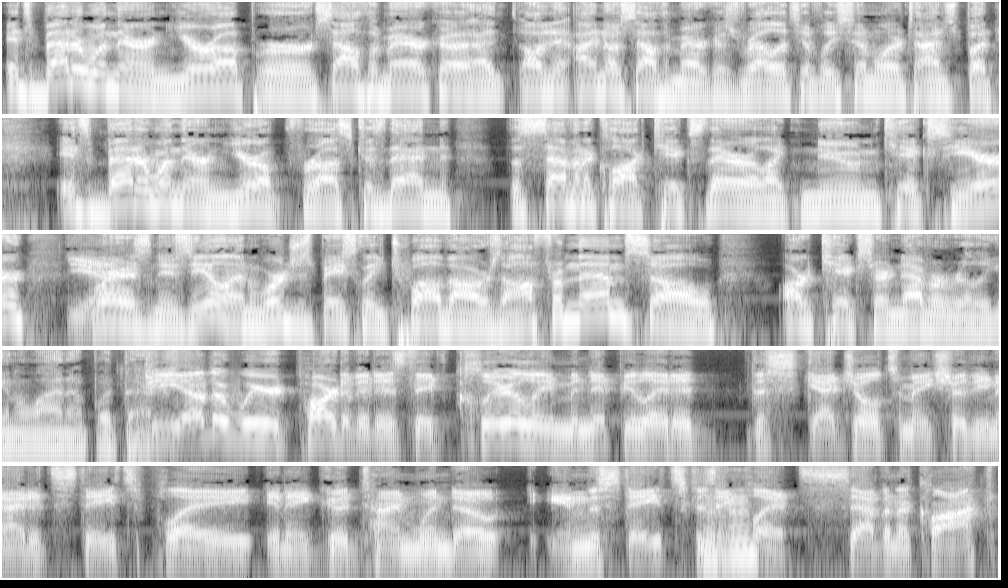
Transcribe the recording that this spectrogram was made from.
It's better when they're in Europe or South America. I, I know South America is relatively similar times, but it's better when they're in Europe for us because then the seven o'clock kicks there are like noon kicks here. Yeah. Whereas New Zealand, we're just basically twelve hours off from them, so our kicks are never really going to line up with that. The other weird part of it is they've clearly manipulated the schedule to make sure the United States play in a good time window in the States because Mm-hmm. they play at 7 o'clock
